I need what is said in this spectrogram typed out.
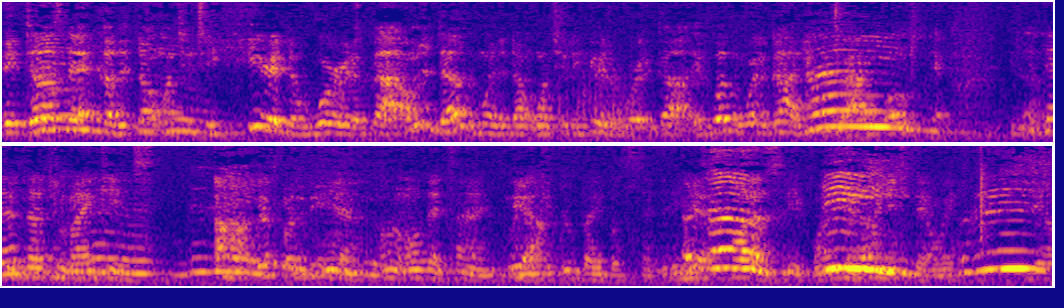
It does that because it don't want you to hear the word of God. Only does it when it don't want you to hear the word of God. If it wasn't the word of God, you could try to avoid it. You know, That's that to my kids. Uh-huh, that's what it is. Yeah, all, all the time. When Yeah. I do Bible study, Yeah. they just fall asleep. Once they finish their way. Yeah.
